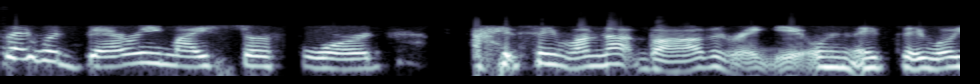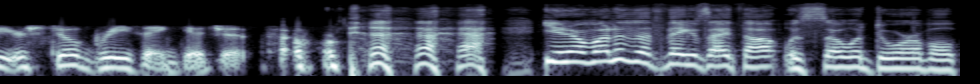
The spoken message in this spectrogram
They would bury my surfboard I'd say, well, I'm not bothering you. And they'd say, well, you're still breathing, Gidget. So. you know, one of the things I thought was so adorable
